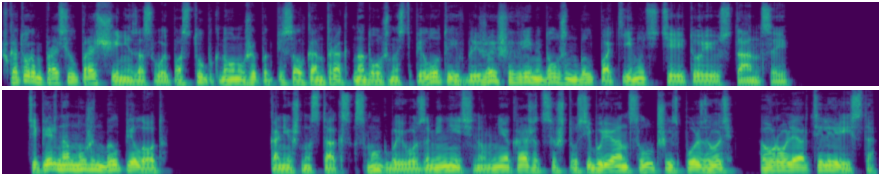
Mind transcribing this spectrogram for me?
в котором просил прощения за свой поступок, но он уже подписал контракт на должность пилота и в ближайшее время должен был покинуть территорию станции. Теперь нам нужен был пилот. Конечно, Стакс смог бы его заменить, но мне кажется, что сибурианца лучше использовать в роли артиллериста.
